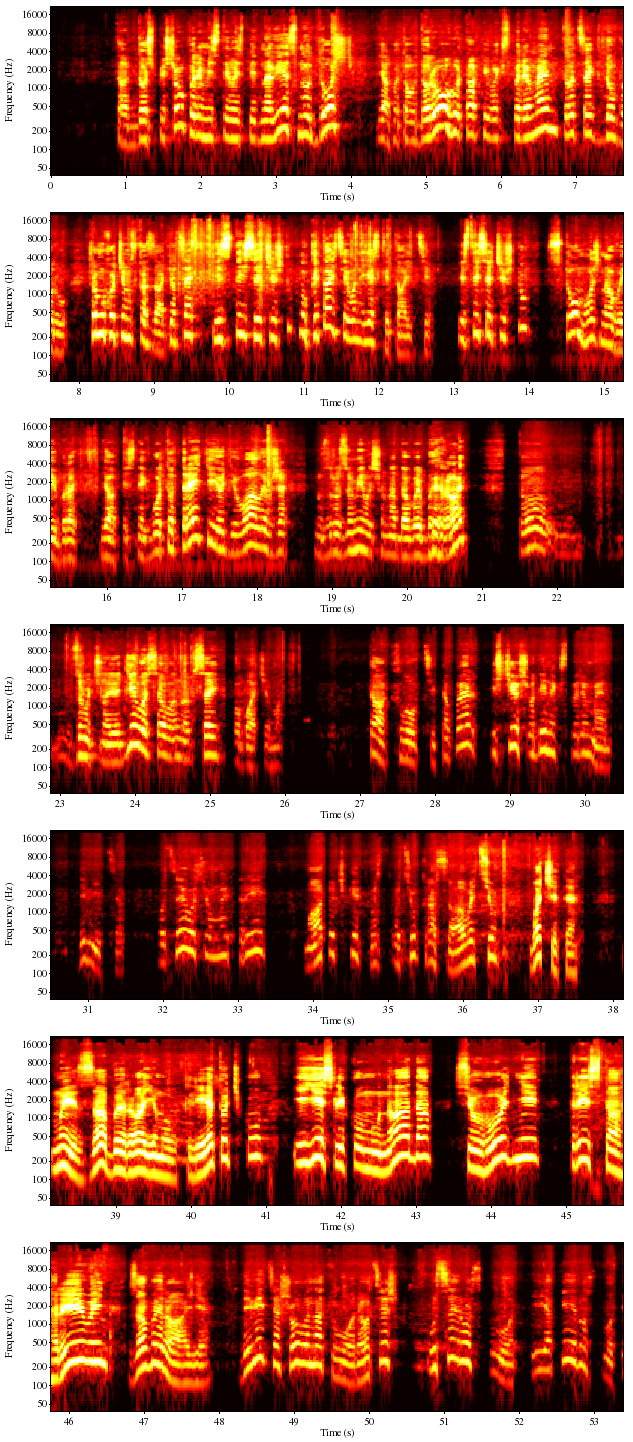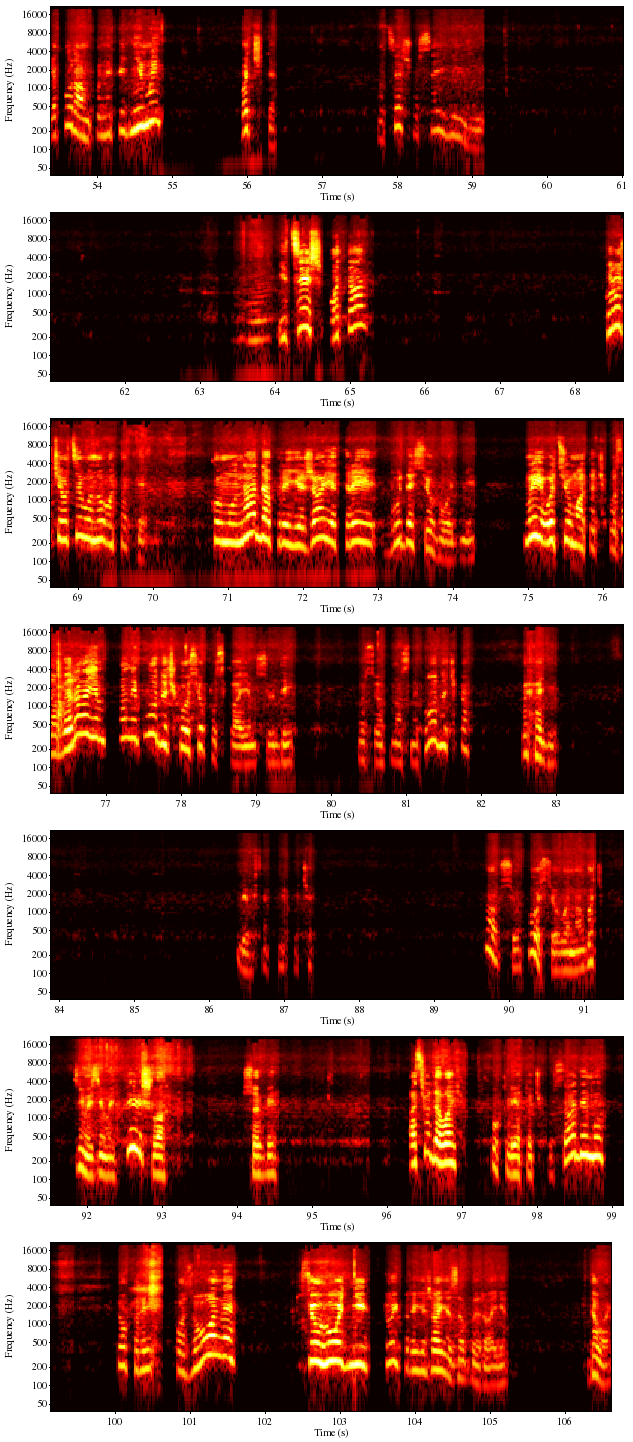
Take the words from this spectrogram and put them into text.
Так, дощ пішов, перемістились під навіс. Ну, дощ, як ото в дорогу, так і в експеримент, то це к добру. Що ми хочемо сказати? Оце із тисячі штук, ну, китайці вони є китайці. Із тисячі штук 100 можна вибрати якісних, бо то третій одівали вже, ну, зрозуміли, що треба вибирати, то зручно оділося, воно все побачимо. Так, хлопці, тепер іще ж один експеримент. Дивіться, оце ось у ми три маточки, оцю красавицю. Бачите? Ми забираємо в клеточку. І якщо кому треба, сьогодні 300 гривень забирає. Дивіться, що вона творить. Оце ж усе розплод. І який розплод? Яку рамку не підніми, бачите? Оце ж усе її. І це ж ота. Коротше, оце воно отаке. Кому надо, приїжджає три буде сьогодні. Ми оцю маточку забираємо, а не плодочку ось опускаємо сюди. Ось у нас не плодочка. Виходи. Дивися, не хоче. Ну все, ось вона, бач. Зніми, зніми. Пішла собі. А цю давай у клеточку садимо. Хто при... позвони сьогодні, той приїжджає, забирає. Давай.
